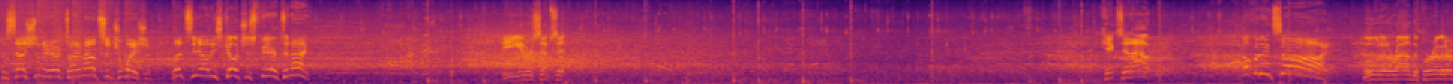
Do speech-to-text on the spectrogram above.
Possession or timeout situation. Let's see how these coaches fare tonight. He intercepts it. Kicks it out. Up and inside. Moving it around the perimeter.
